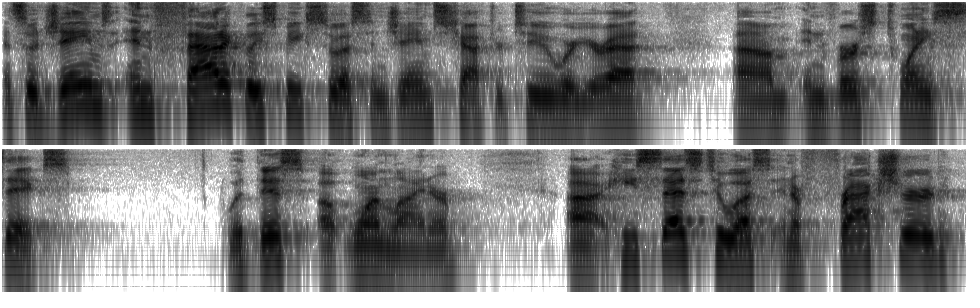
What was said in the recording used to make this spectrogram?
And so James emphatically speaks to us in James chapter 2, where you're at, um, in verse 26, with this uh, one liner. Uh, he says to us in a fractured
